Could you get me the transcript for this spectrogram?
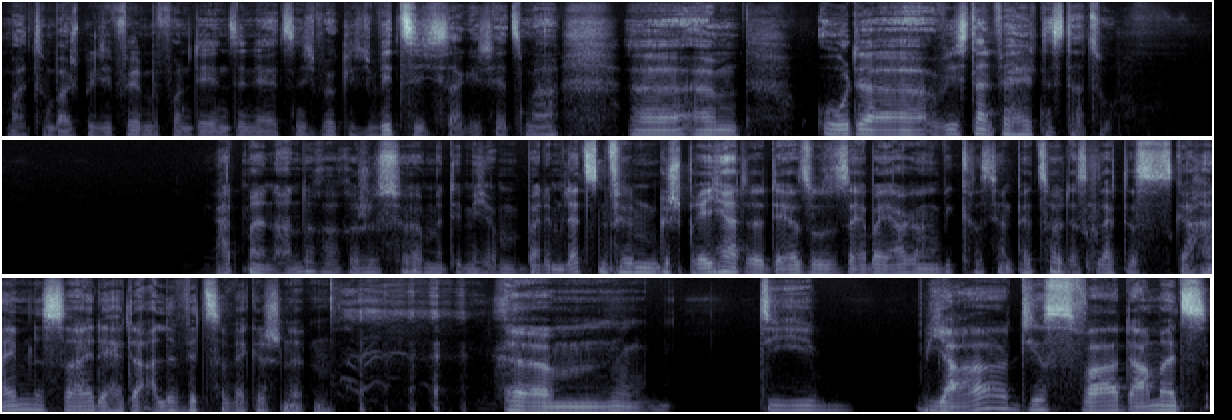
weil zum Beispiel die Filme von denen sind ja jetzt nicht wirklich witzig, sage ich jetzt mal. Ähm, oder wie ist dein Verhältnis dazu? hat mal ein anderer Regisseur, mit dem ich bei dem letzten Film ein Gespräch hatte, der so selber Jahrgang wie Christian Petzold ist, gesagt, dass das Geheimnis sei, der hätte alle Witze weggeschnitten. ähm, die, ja, das war damals äh,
